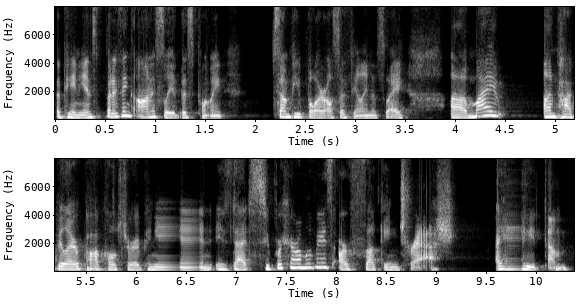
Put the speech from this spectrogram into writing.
opinions, but I think honestly at this point, some people are also feeling this way. Uh, my unpopular pop culture opinion is that superhero movies are fucking trash. I hate them.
